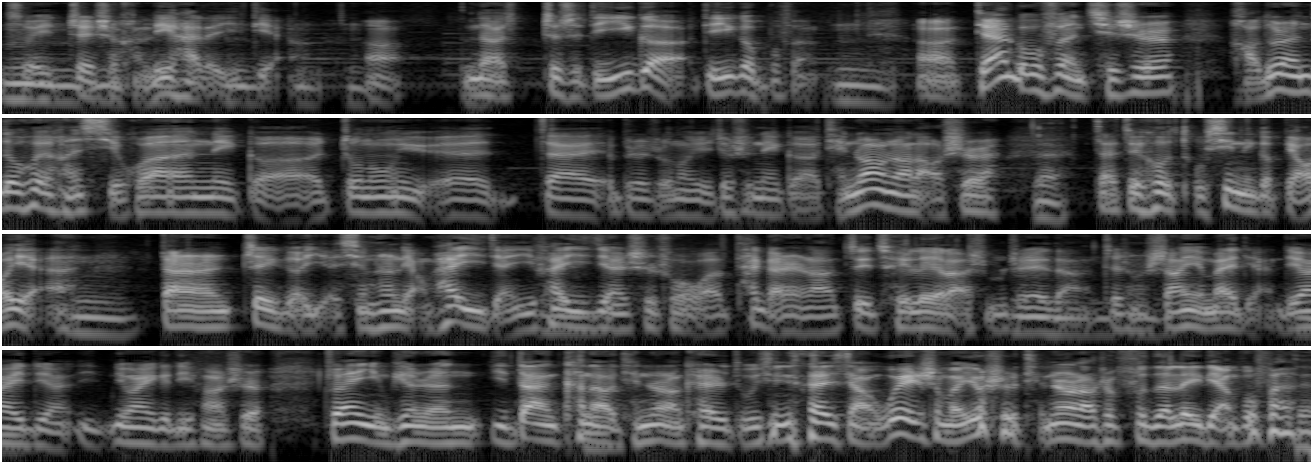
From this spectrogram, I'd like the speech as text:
所以这是很厉害的一点啊。那这是第一个第一个部分，嗯，呃，第二个部分其实好多人都会很喜欢那个周冬雨在不是周冬雨就是那个田壮壮老师对。在最后读戏那个表演，嗯，当然这个也形成两派意见，一派意见是说我太感人了，最催泪了什么之类的这种商业卖点，另外一点另外一个地方是专业影评人一旦看到田壮壮开始读戏，就在想为什么又是田壮壮老师负责泪点部分，对，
